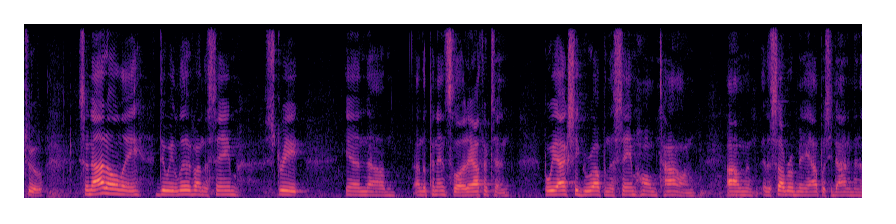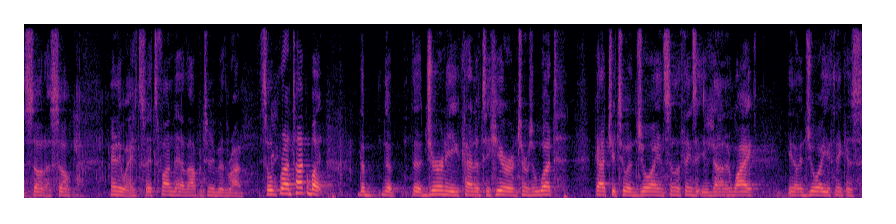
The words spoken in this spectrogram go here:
true. So not only do we live on the same street in, um, on the peninsula at Atherton, but we actually grew up in the same hometown um, in the suburb of Minneapolis, Edina, Minnesota. So anyway, it's, it's fun to have opportunity with Ron. So Ron, talk about the, the, the journey kind of to here in terms of what got you to enjoy and some of the things that you've done and why you know enjoy you think is,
